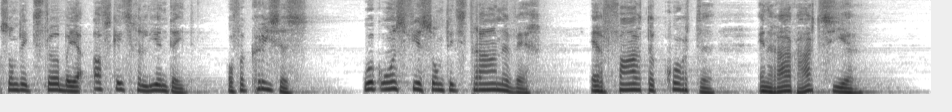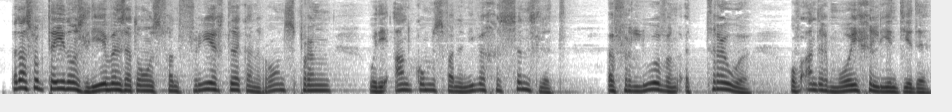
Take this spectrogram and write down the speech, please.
soms net stil by 'n afskeidsgeleentheid of 'n krisis. Ook ons vee soms trane weg, ervaar tekorte en raak hartseer. Maar is ook tyd in ons lewens dat ons van vreugde kan rondspring oor die aankoms van 'n nuwe gesinslid, 'n verloving, 'n troue of ander mooi geleenthede.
